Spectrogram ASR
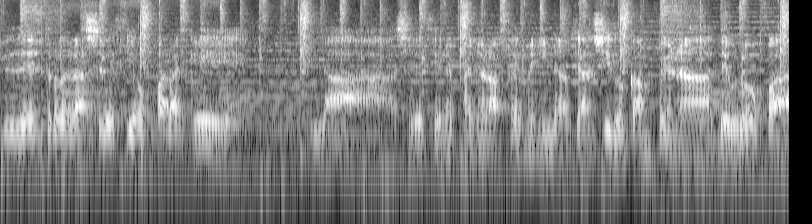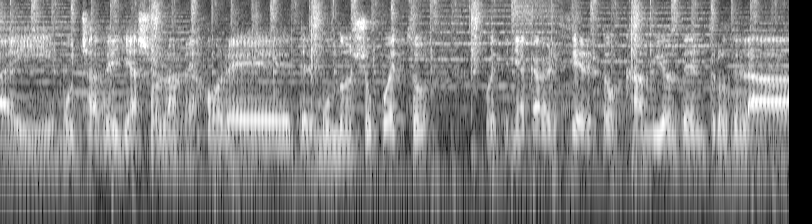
dentro de la selección para que la selección española femenina que han sido campeonas de Europa y muchas de ellas son las mejores del mundo en su puesto pues tenía que haber ciertos cambios dentro de la,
